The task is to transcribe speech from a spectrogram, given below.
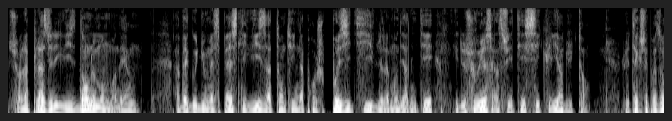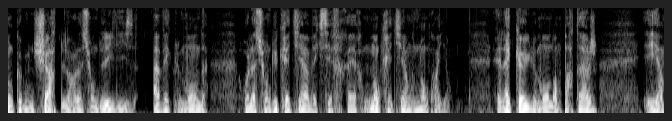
sur la place de l'Église dans le monde moderne. Avec Gaudium Espèce, l'Église a tenté une approche positive de la modernité et de s'ouvrir à la société séculière du temps. Le texte se présente comme une charte de la relation de l'Église avec le monde, relation du chrétien avec ses frères non chrétiens ou non croyants. Elle accueille le monde en partage et en,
